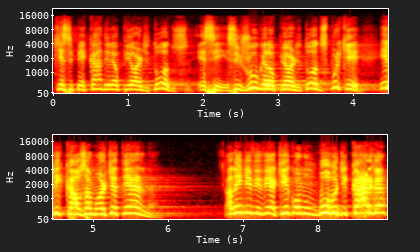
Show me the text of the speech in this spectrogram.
Que esse pecado ele é o pior de todos, esse, esse julgo ele é o pior de todos, porque ele causa a morte eterna. Além de viver aqui como um burro de carga,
